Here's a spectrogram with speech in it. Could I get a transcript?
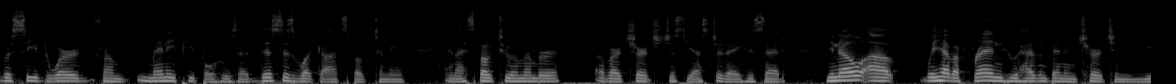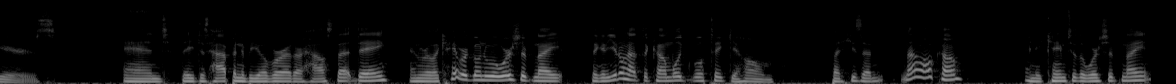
received word from many people who said, This is what God spoke to me. And I spoke to a member of our church just yesterday who said, You know, uh, we have a friend who hasn't been in church in years. And they just happened to be over at our house that day. And we're like, Hey, we're going to a worship night. Thinking, You don't have to come. We'll, we'll take you home. But he said, No, I'll come. And he came to the worship night.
